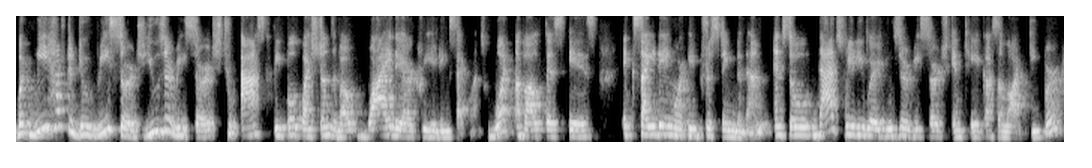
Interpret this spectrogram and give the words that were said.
But we have to do research, user research, to ask people questions about why they are creating segments. What about this is exciting or interesting to them. And so that's really where user research can take us a lot deeper.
